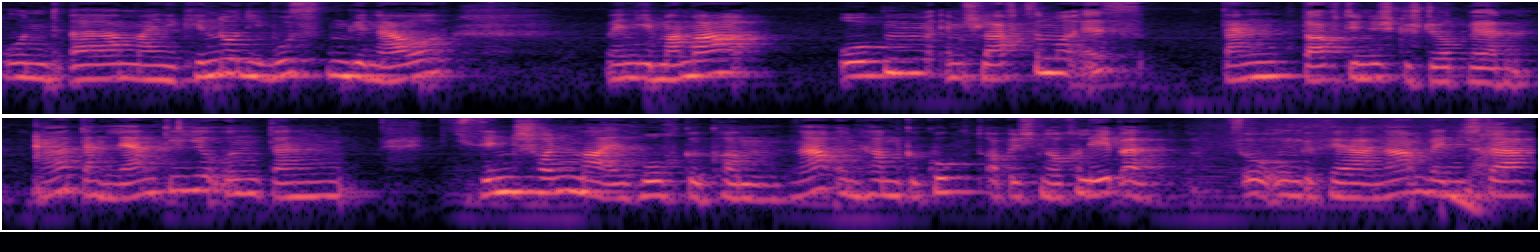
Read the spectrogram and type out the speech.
Und äh, meine Kinder, die wussten genau, wenn die Mama oben im Schlafzimmer ist, dann darf die nicht gestört werden. Ja, dann lernt die und dann, die sind schon mal hochgekommen ne, und haben geguckt, ob ich noch lebe, so ungefähr. Ne? Wenn ich da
